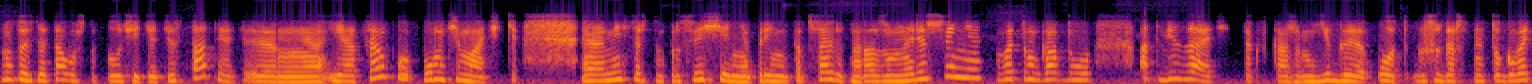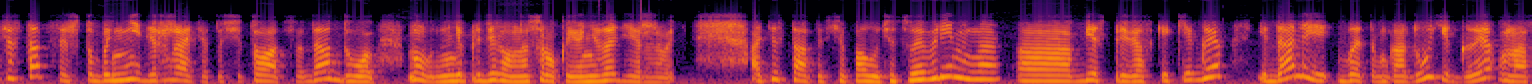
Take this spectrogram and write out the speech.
ну, то есть для того, чтобы получить аттестат и, э, и оценку по математике. Э, Министерством просвещения принято абсолютно разумное решение в этом году отвязать, так скажем, ЕГЭ от государственной итоговой аттестации, чтобы не держать эту ситуацию да, до, ну, на неопределенный срок ее не задерживать. Аттестаты все получат своевременно, э, без привязки к ЕГЭ. И далее в этом году ЕГЭ у нас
